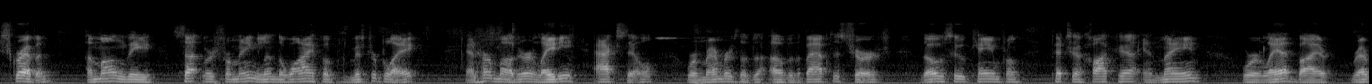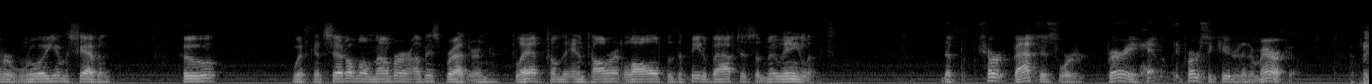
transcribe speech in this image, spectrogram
Screven. Among the settlers from England, the wife of Mr. Blake and her mother, Lady Axtell, were members of the, of the Baptist Church those who came from Piscataqua in Maine were led by Reverend William Screven, who, with considerable number of his brethren, fled from the intolerant laws of the Pedobaptists of New England. The church Baptists were very heavily persecuted in America.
